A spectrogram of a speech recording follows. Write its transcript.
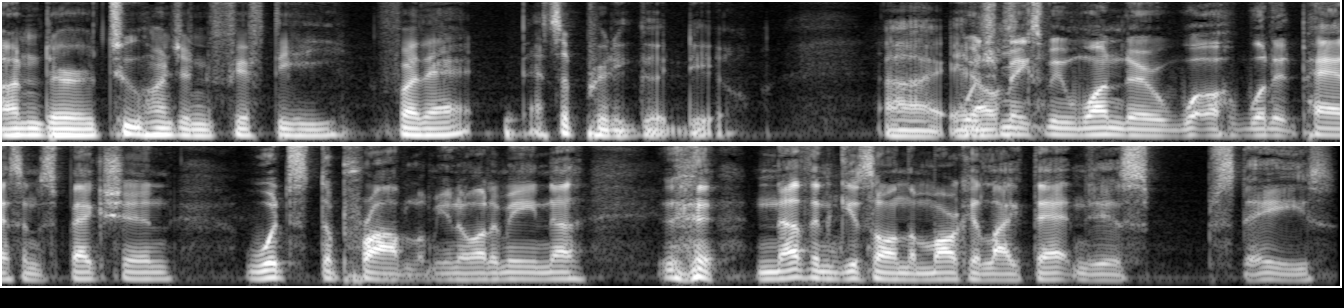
under two hundred and fifty for that, that's a pretty good deal. Uh, it Which also- makes me wonder what, would it pass inspection? What's the problem? You know what I mean? No, nothing gets on the market like that and just stays.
